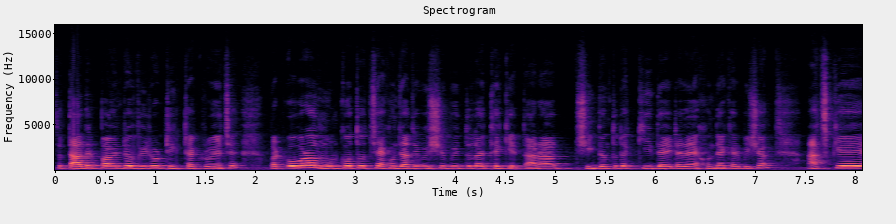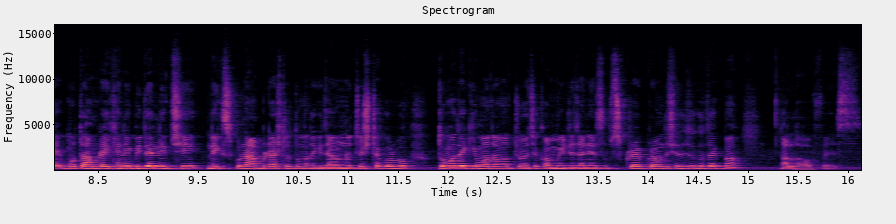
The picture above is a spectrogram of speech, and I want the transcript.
তো তাদের পয়েন্ট অফ ভিউও ঠিকঠাক রয়েছে। বাট ওভারঅল মূল কথা হচ্ছে, এখন জাতীয় বিশ্ববিদ্যালয় থেকে তারা সিদ্ধান্তটা কী দেয়, এটা এখন দেখার বিষয়। আজকে মতো আমরা এখানেই বিদায় নিচ্ছি। নেক্সট কোনো আপডেট আসলে তোমাদেরকে জানানোর চেষ্টা করব। তোমাদের কি মতামত রয়েছে কমেন্টে জানিয়ে সাবস্ক্রাইব করে আমাদের সাথে যুক্ত থাকবা। আল্লাহ হাফেজ।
